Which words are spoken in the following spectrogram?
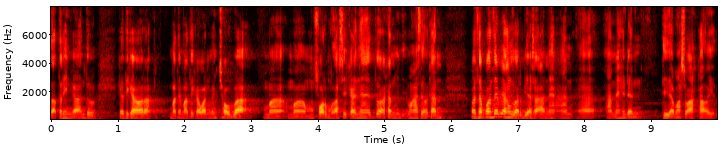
tak terhinggaan tuh ketika orang matematikawan mencoba me me memformulasikannya itu akan menghasilkan konsep-konsep yang luar biasa aneh an, uh, aneh dan tidak masuk akal gitu.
